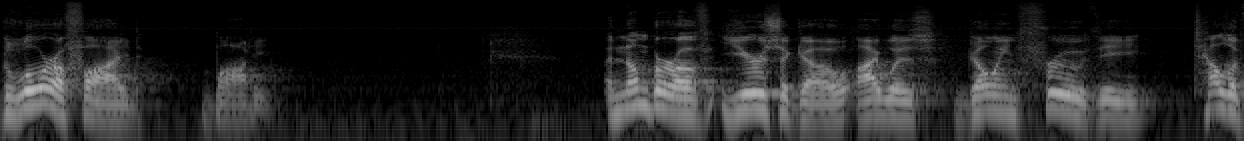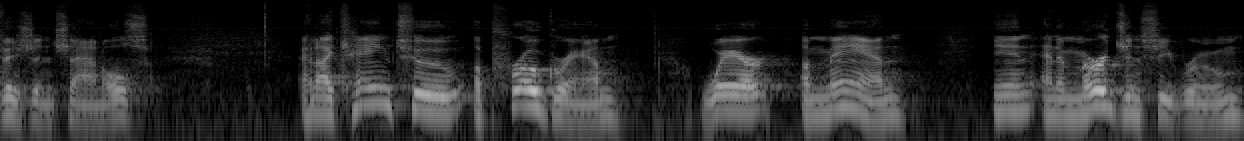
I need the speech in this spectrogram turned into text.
glorified body. A number of years ago, I was going through the television channels and I came to a program where a man in an emergency room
